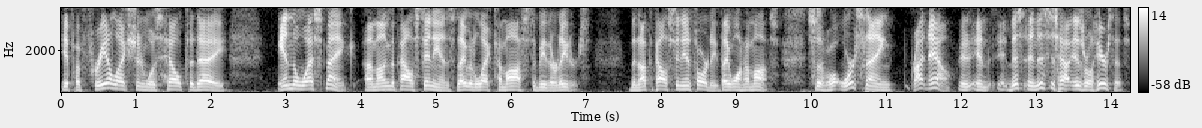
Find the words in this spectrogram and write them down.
if a free election was held today in the West Bank among the Palestinians, they would elect Hamas to be their leaders. They're not the Palestinian Authority; they want Hamas. So what we're saying right now, and this, and this is how Israel hears this.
